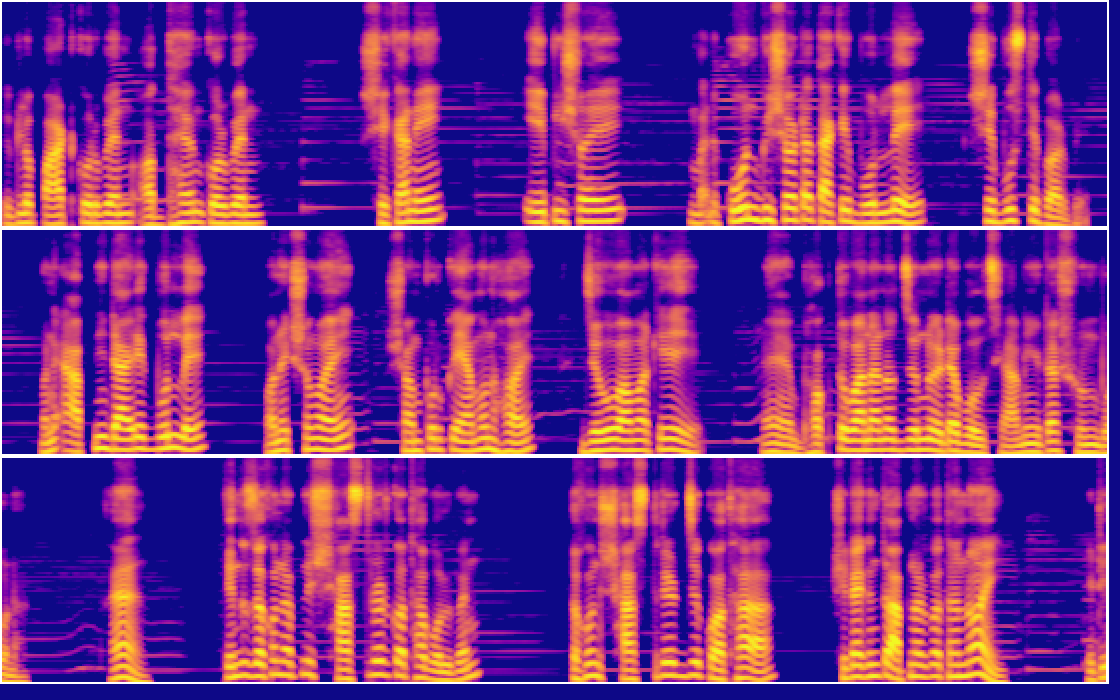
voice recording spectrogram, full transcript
এগুলো পাঠ করবেন, অধ্যয়ন করবেন। সেখানে এ বিষয়ে মানে কোন বিষয়টা তাকে বললে সে বুঝতে পারবে। মানে আপনি ডাইরেক্ট বললে অনেক সময় সম্পর্ক এমন হয় যে ও আমাকে ভক্ত বানানোর জন্য এটা বলছে, আমি এটা শুনব না। হ্যাঁ? কিন্তু যখন আপনি শাস্ত্রের কথা বলবেন, তখন শাস্ত্রের যে কথা, সেটা কিন্তু আপনার কথা নয়, এটি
